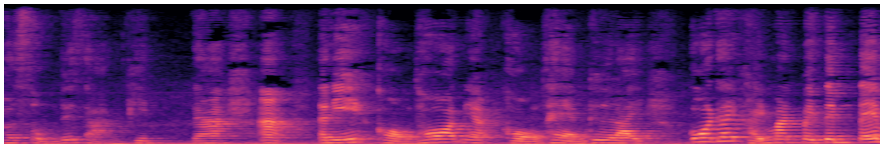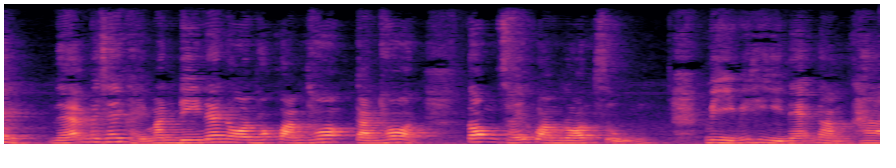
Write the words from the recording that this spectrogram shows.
ผสมด้วยสารพิษ นะอะอันนี้ของทอดเนี่ยของแถมคืออะไร ก็ได้ไขมันไปเต็มๆนะไม่ใช่ไขมันดีแน่นอน เพราะความทอดการทอดต้องใช้ความร้อนสูง มีวิธีแนะนำค่ะ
